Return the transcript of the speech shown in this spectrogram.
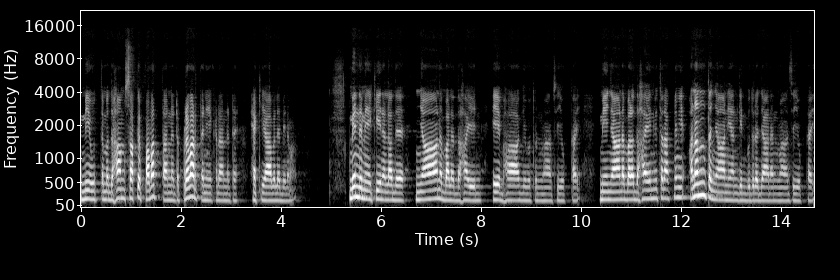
මේ උත්තම දහම් සක පවත්වන්නට ප්‍රවර්තනය කරන්නට හැකියාව ලැබෙනවා. මෙන්න මේ කියන ලද ඥාන බල දහයෙන් ඒ භාග්‍යවතුන් වහන්සේ යුක්තයි. මේ ඥාන බල දහයෙන් විතරක් නෙමේ අනන්ත ඥානයන්ගෙන් බුදුරජාණන් වහන්සේ යුක්තයි.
